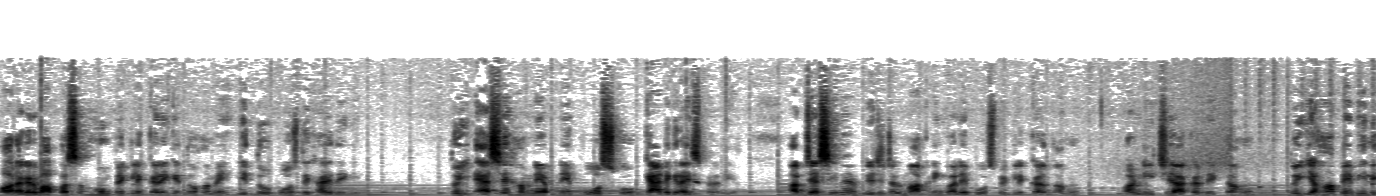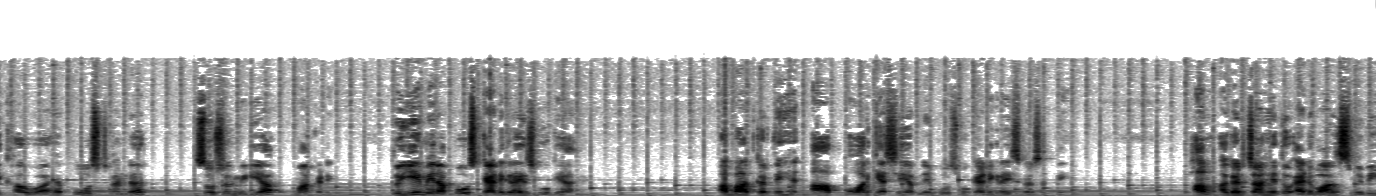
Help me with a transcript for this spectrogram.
और अगर वापस हम होम पे क्लिक करेंगे तो हमें ये दो पोस्ट दिखाई देंगे। तो ऐसे हमने अपने पोस्ट को कैटेगराइज कर दिया। अब जैसे मैं डिजिटल मार्केटिंग वाले पोस्ट पे क्लिक करता हूँ और नीचे आकर देखता हूँ तो यहाँ पे भी लिखा हुआ है post under social media marketing तो ये मेरा पोस्ट कैटेगराइज हो गया है। अब बात करते हैं आप और कैसे अपने पोस्ट को कैटेगराइज कर सकते हैं। हम अगर चाहें तो एडवांस में भी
